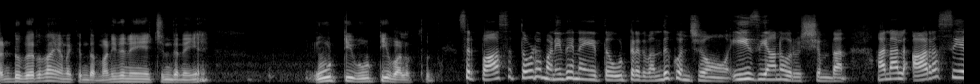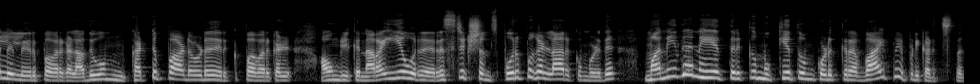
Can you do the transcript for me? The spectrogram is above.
ரெண்டு பேரும் தான் எனக்கு இந்த மனிதநேய சிந்தனையை ஊட்டி ஊட்டி வளர்த்தது. சார் பாசத்தோட மனித நேயத்தை ஊட்டுறது வந்து கொஞ்சம் ஈஸியான ஒரு விஷயம்தான். ஆனால் அரசியலில் இருப்பவர்கள் அதுவும் கட்டுப்பாடோடு இருப்பவர்கள் அவங்களுக்கு நிறைய ஒரு ரெஸ்ட்ரிக்ஷன்ஸ் பொறுப்புகள்லாம் இருக்கும் பொழுது மனித நேயத்திற்கு முக்கியத்துவம் கொடுக்கிற வாய்ப்பு எப்படி கிடைச்சது?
